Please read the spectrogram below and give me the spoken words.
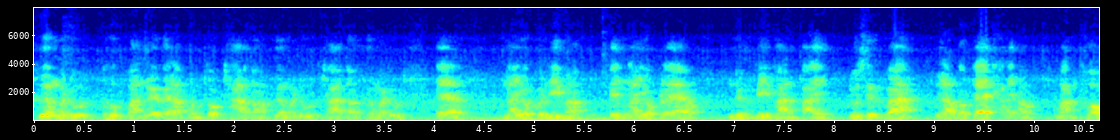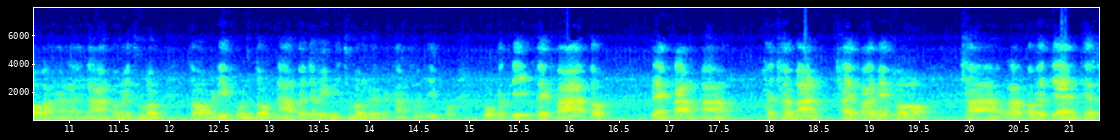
เครื่องมาดูดทุกวันเลยเวลาฝนตกเช้าต้องเอาเครื่องมาดูดเช้าต้องเครื่องมาดูด แต่นายกคนนี้มาเป็นนายกแล้วหนึ่งปีผ่านไปรู้สึกว่าเราก็แก้ไขเอาวางท่อวางอะไรน้ำก็ไม่ท่วม ต่อไปนี้ฝนตกน้ำก็จะไม่มีท่วมเลยนะครับตอนนี้ปกติไฟฟ้าตกแรงตามอ่าชาวบ้านใช้ไฟไม่พอชาเราก็ไปแจ้งเทศ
